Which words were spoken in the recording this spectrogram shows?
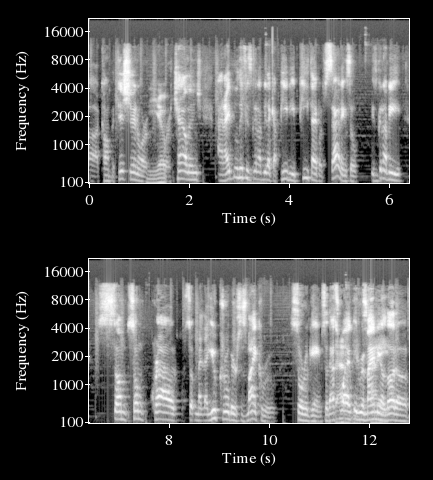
uh, competition or Yep. or a challenge. And I believe it's gonna be like a PvP type of setting. So it's gonna be some some crowd, some, like your crew versus my crew sort of game. So that's why That'd be it reminded me a lot of,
